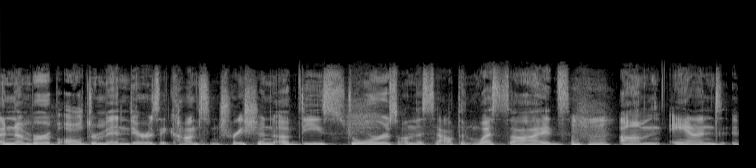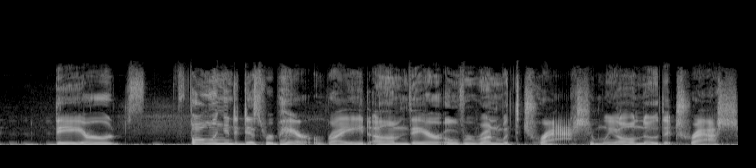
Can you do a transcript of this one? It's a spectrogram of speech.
a number of aldermen, there is a concentration of these stores on the south and west sides, um, and they are falling into disrepair, right? Um, they are overrun with trash, and we all know that trash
